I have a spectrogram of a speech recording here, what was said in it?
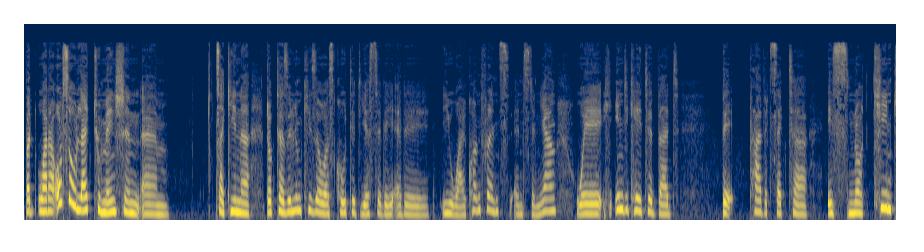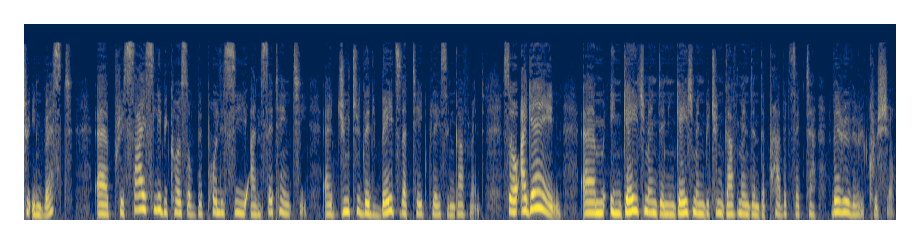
But what I also like to mention. Sakina, Dr. Zweli Mkhize was quoted yesterday at a EY conference, Ernst Young, where he indicated that the private sector is not keen to invest uh, precisely because of the policy uncertainty uh, due to the debates that take place in government. So again, um, engagement and engagement between government and the private sector, very, very crucial.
